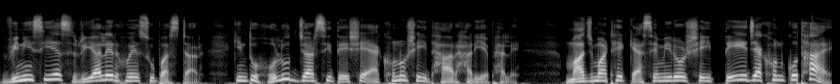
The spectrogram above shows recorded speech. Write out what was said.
ভিনিসিয়াস রিয়ালের হয়ে সুপারস্টার, কিন্তু হলুদ জার্সিতে এসে এখনও সেই ধার হারিয়ে ফেলে। মাঝমাঠে ক্যাসেমিরোর সেই তেজ এখন কোথায়?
